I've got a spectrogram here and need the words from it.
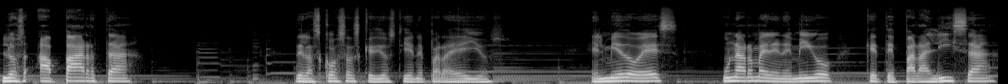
los aparta de las cosas que Dios tiene para ellos. El miedo es un arma del enemigo que te paraliza.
